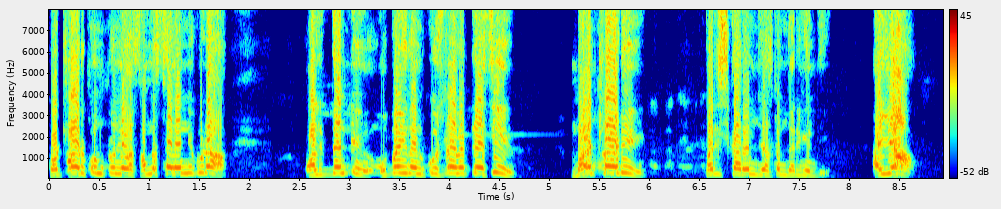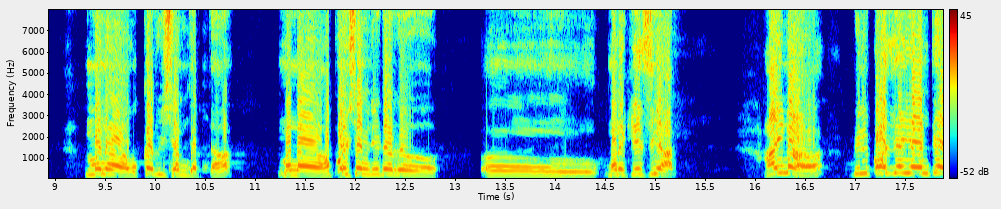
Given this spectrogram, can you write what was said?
కొట్లాడుకుంటున్న సమస్యలన్నీ కూడా వాళ్ళిద్దరిని ఉభయదాన్ని కూర్చోబెట్టేసి మాట్లాడి పరిష్కారం చేసుకోవడం జరిగింది. అయ్యా మన ఒక్క విషయం చెప్తా. మన అపోజిషన్ లీడర్ మన కేసీఆర్ ఆయన బిల్ పాస్ చేయ అంటే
